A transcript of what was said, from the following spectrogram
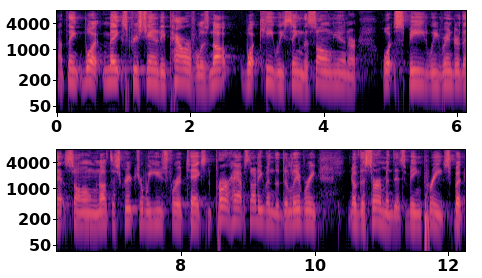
I think what makes Christianity powerful is not what key we sing the song in or what speed we render that song, not the scripture we use for a text, perhaps not even the delivery of the sermon that's being preached. But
